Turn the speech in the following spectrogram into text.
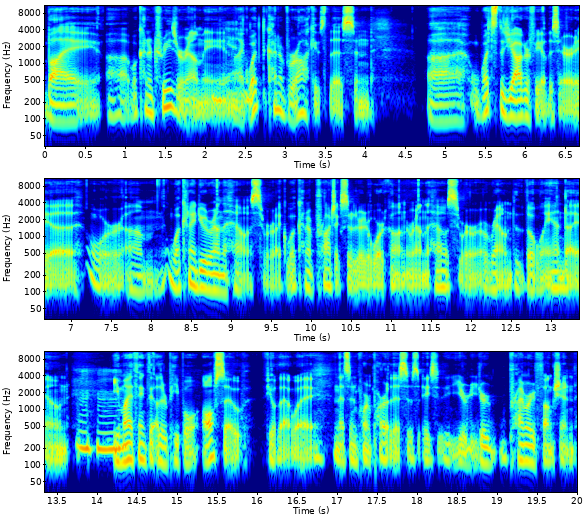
by uh, what kind of trees are around me, and like what kind of rock is this, and uh, what's the geography of this area, or um, what can I do around the house, or like what kind of projects are there to work on around the house or around the land I own. Mhm. You might think that other people also feel that way, and that's an important part of this. Is, is your your primary function,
